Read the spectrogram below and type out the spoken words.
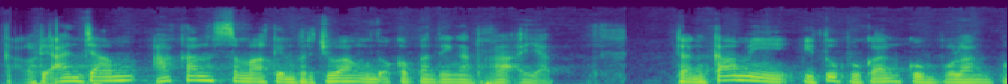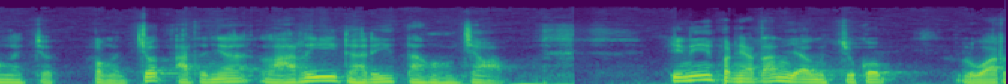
kalau diancam akan semakin berjuang untuk kepentingan rakyat. Dan kami itu bukan kumpulan pengecut. Pengecut artinya lari dari tanggung jawab. Ini pernyataan yang cukup luar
